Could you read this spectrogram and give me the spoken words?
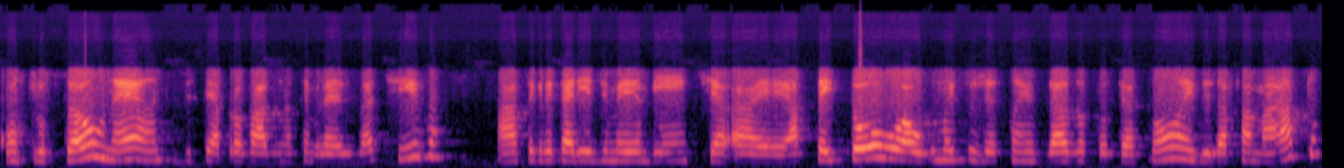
construção, né, antes de ser aprovado na Assembleia Legislativa. A Secretaria de Meio Ambiente é, aceitou algumas sugestões das associações e da FAMATO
